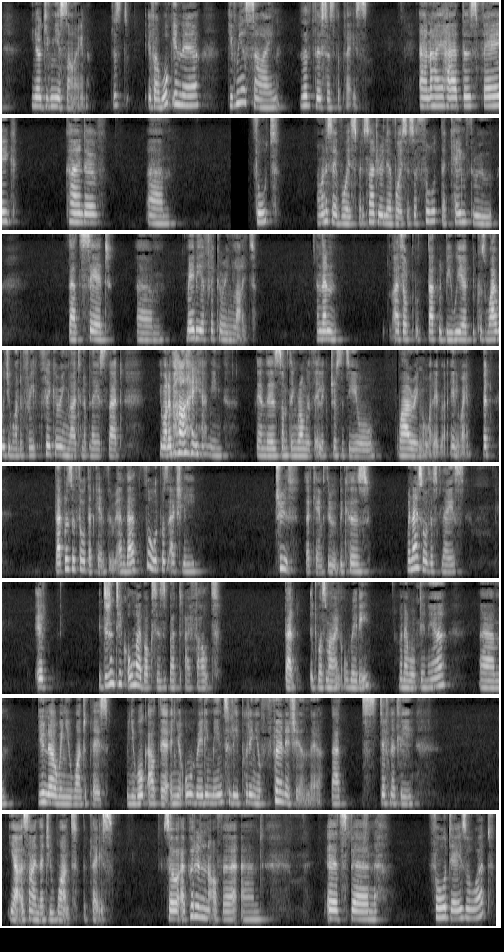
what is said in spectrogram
you know, give me a sign. Just if I walk in there, give me a sign that this is the place. And I had this vague kind of um, thought. I want to say voice, but it's not really a voice. It's a thought that came through that said um, maybe a flickering light. And then I thought that would be weird because why would you want a flickering light in a place that you want to buy? I mean, then there's something wrong with the electricity or wiring or whatever. Anyway, but that was a thought that came through, and that thought was actually truth that came through because when I saw this place, it it didn't tick all my boxes, but I felt that it was mine already when I walked in here. Um, you know when you want a place, when you walk out there and you're already mentally putting your furniture in there. That's definitely, yeah, a sign that you want the place. So I put in an offer and it's been four days or what?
